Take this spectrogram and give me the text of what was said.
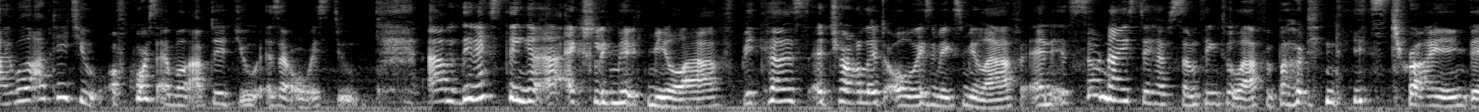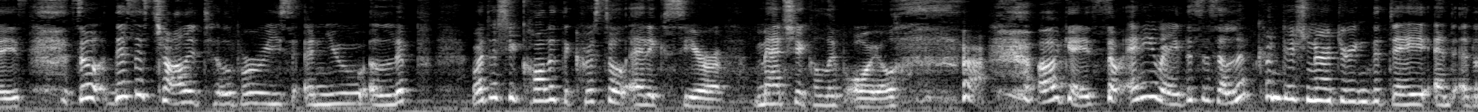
I will update you. Of course, I will update you as I always do. Um, the next thing uh, actually made me laugh because uh, Charlotte always makes me laugh and it's so nice to have something to laugh about in these trying days. So this is Charlotte Tilbury's a new lip, what does she call it? The Crystal Elixir Magic Lip Oil. okay, so anyway, this is a lip conditioner during the day and at,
